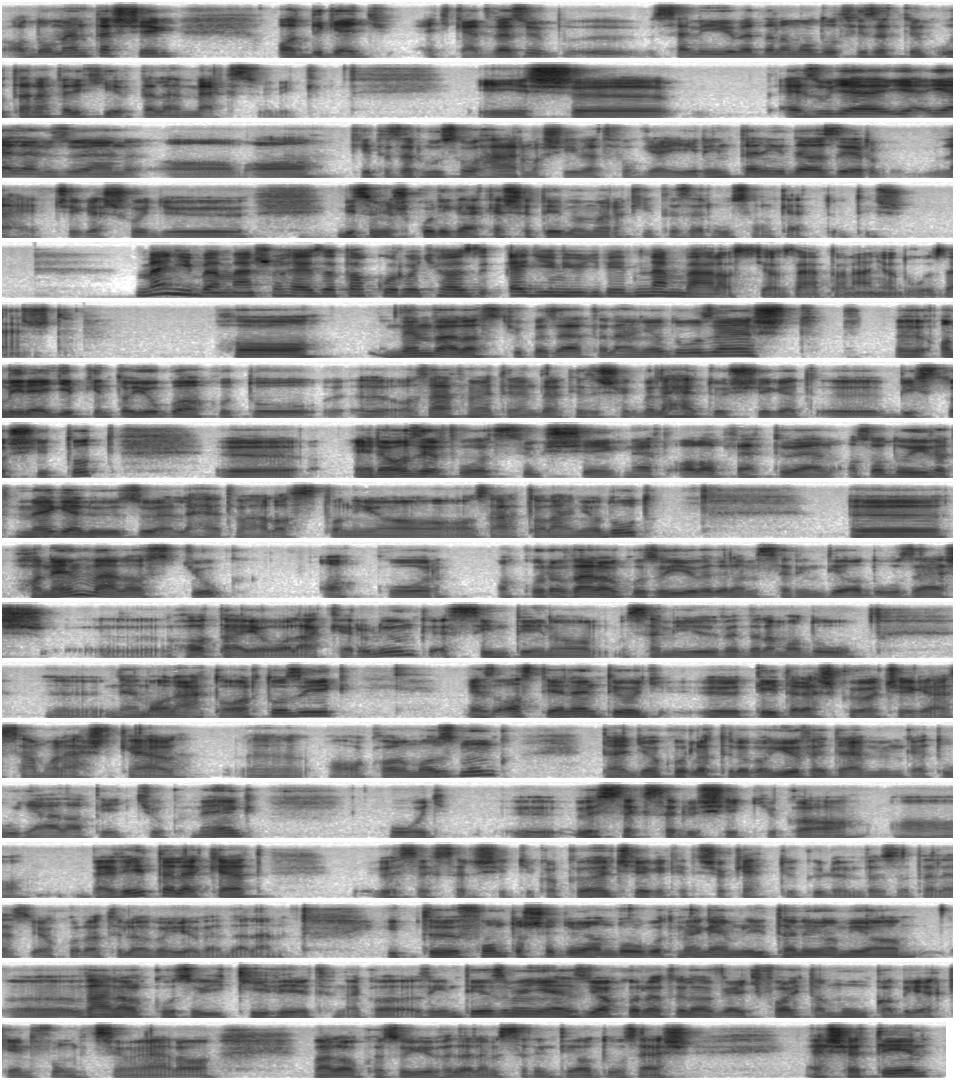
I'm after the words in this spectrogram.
adómentesség, addig egy, egy kedvezőbb személyi jövedelemadót fizettünk, utána pedig hirtelen megszűnik. És ez ugye jellemzően a, a 2023-as évet fogja érinteni, de azért lehetséges, hogy bizonyos kollégák esetében már a 2022-t is. Mennyiben más a helyzet akkor, hogyha az egyéni ügyvéd nem választja az általányadózást? Ha nem választjuk az általányadózást, amire egyébként a jogalkotó az átmeneti rendelkezésekben lehetőséget biztosított. Erre azért volt szükség, mert alapvetően az adóévet megelőzően lehet választani az általányadót. Ha nem választjuk, akkor, akkor a vállalkozói jövedelem szerinti adózás hatája alá kerülünk, ez szintén a személyi jövedelemadó nem alá tartozik. Ez azt jelenti, hogy tételes költségelszámolást kell alkalmaznunk, tehát gyakorlatilag a jövedelmünket úgy állapítjuk meg, hogy összegszerűsítjük a, a bevételeket, összegszerűsítjük a költségeket, és a kettő különbözete lesz gyakorlatilag a jövedelem. Itt fontos egy olyan dolgot megemlíteni, ami a vállalkozói kivétnek az intézménye, ez gyakorlatilag egyfajta munkabérként funkcionál a vállalkozói jövedelem szerinti adózás esetén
